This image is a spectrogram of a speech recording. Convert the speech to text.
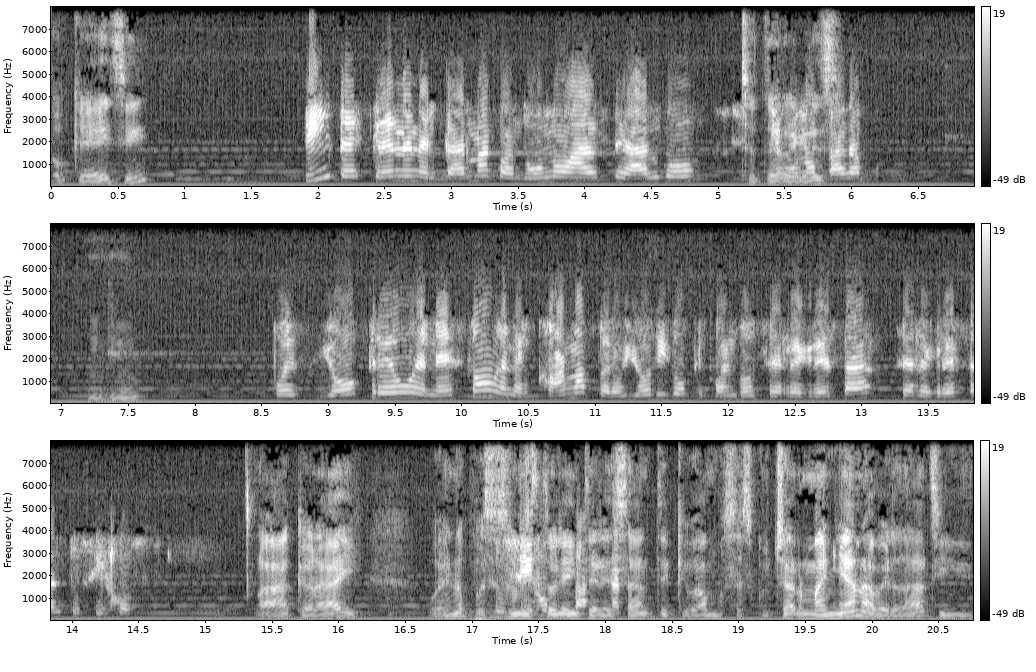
Ok, sí. Sí, creen en el karma cuando uno hace algo Se te que uno regresa. paga. Pues yo creo en eso, en el karma, pero yo digo que cuando se regresa, se regresan tus hijos. Ah, caray. Bueno, pues es una historia pasan. interesante que vamos a escuchar mañana, ¿verdad? Si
